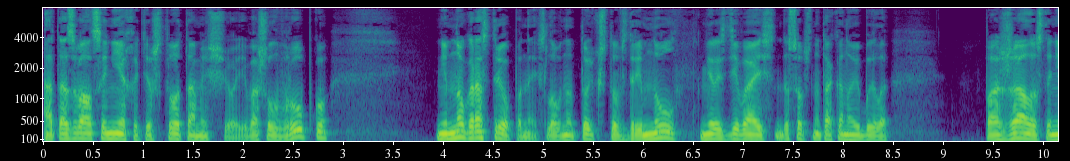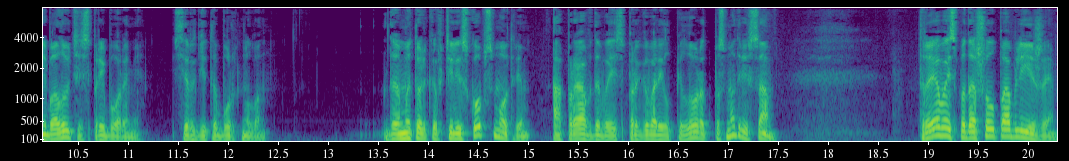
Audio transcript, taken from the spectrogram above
отозвался нехотя, что там еще, и вошел в рубку, немного растрепанный, словно только что вздремнул, не раздеваясь, да, собственно, так оно и было. «Пожалуйста, не балуйтесь с приборами», — сердито буркнул он. «Да мы только в телескоп смотрим», — оправдываясь, проговорил Пилород. «Посмотри сам». Тревис подошел поближе.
